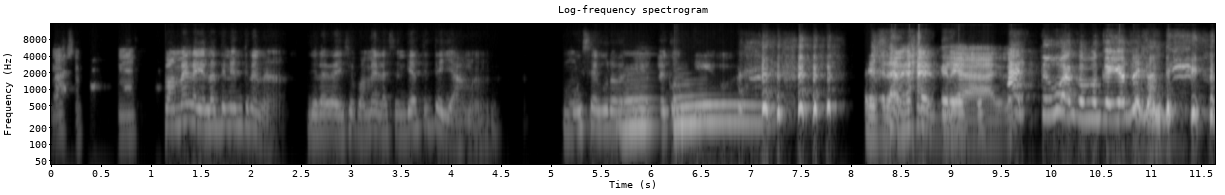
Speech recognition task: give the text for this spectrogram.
No sé. Pamela, yo la tenía entrenada. Yo le había dicho, Pamela, si un día a ti te llaman, muy seguro de que yo estoy contigo. Mm. Secretos. Diablo. Actúa como que yo estoy contigo.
